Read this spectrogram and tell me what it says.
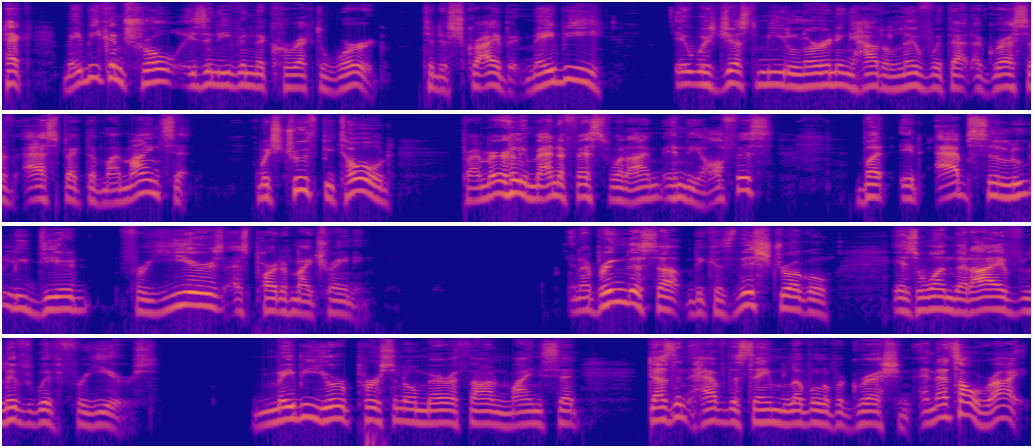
Heck, maybe control isn't even the correct word to describe it. Maybe it was just me learning how to live with that aggressive aspect of my mindset, which, truth be told, primarily manifests when I'm in the office, but it absolutely did for years as part of my training. And I bring this up because this struggle is one that I've lived with for years. Maybe your personal marathon mindset doesn't have the same level of aggression, and that's all right.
